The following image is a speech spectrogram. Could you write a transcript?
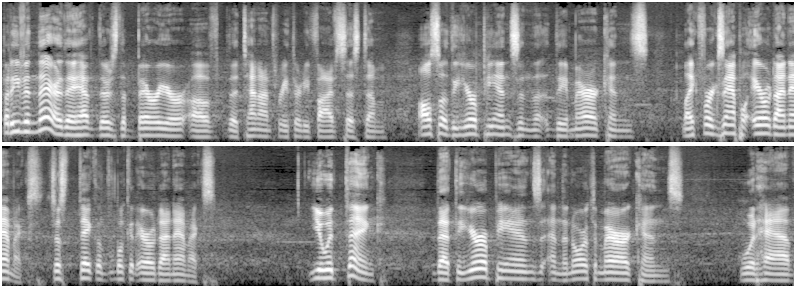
But even there, they have there's the barrier of the 10 on 335 system. Also, the Europeans and the, the Americans, like for example, aerodynamics. Just take a look at aerodynamics. You would think that the Europeans and the North Americans would have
